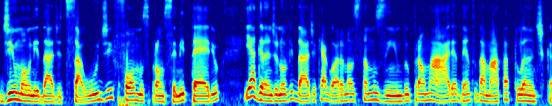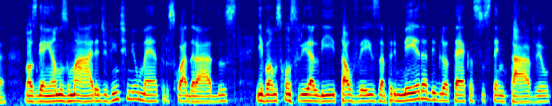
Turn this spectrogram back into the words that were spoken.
de uma unidade de saúde, fomos para um cemitério e a grande novidade é que agora nós estamos indo para uma área dentro da Mata Atlântica. Nós ganhamos uma área de 20 mil metros quadrados e vamos construir ali talvez a primeira biblioteca sustentável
